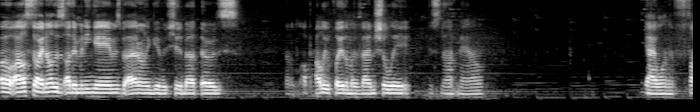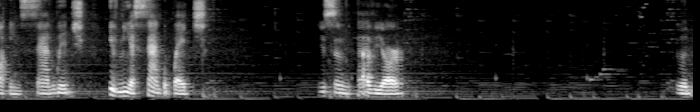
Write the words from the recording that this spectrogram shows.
Oh, also, I know there's other mini games, but I don't really give a shit about those. Um, I'll probably play them eventually, just not now. Yeah, I want a fucking sandwich. Give me a sandwich. Here's some caviar. Good.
